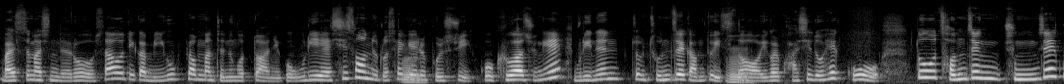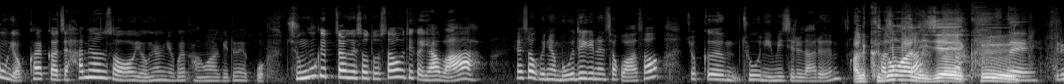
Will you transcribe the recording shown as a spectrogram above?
말씀하신 대로 사우디가 미국 편만 드는 것도 아니고 우리의 시선으로 세계를 음. 볼수 있고 그 와중에 우리는 좀 존재감도 음. 있어. 이걸 과시도 했고 또 전쟁 중재국 역할까지 하면서 영향력을 강화하기도 했고 중국 입장에서도 사우디가 야 와. 해서 그냥 못 이기는 척 와서 조금 좋은 이미지를 나름 아니 그동안 가졌다? 이제 그 네, 이렇게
